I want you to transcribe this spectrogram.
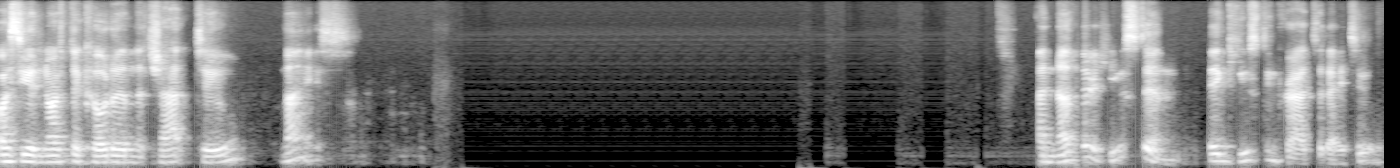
Oh, I see a North Dakota in the chat too. Nice. Another Houston, big Houston crowd today too.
